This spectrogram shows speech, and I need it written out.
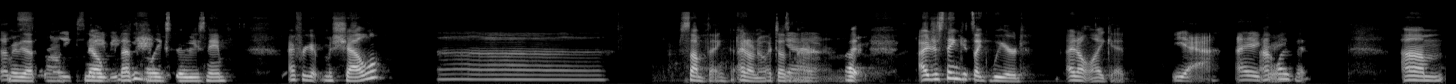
Maybe that's wrong. No, baby. that's Malik's baby's name. I forget Michelle uh, something. I don't know. It doesn't yeah, matter. don't. But I just think it's like weird. I don't like it. yeah, I I agree. don't like it. Um,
